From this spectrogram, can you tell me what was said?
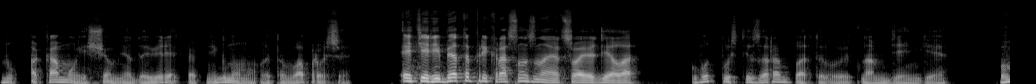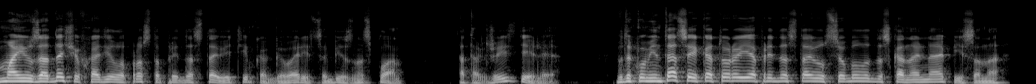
Ну, а кому еще мне доверять, как не гномам в этом вопросе? Эти ребята прекрасно знают свое дело. Вот пусть и зарабатывают нам деньги. В мою задачу входило просто предоставить им, как говорится, бизнес-план, а также изделия. В документации, которую я предоставил, все было досконально описано,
